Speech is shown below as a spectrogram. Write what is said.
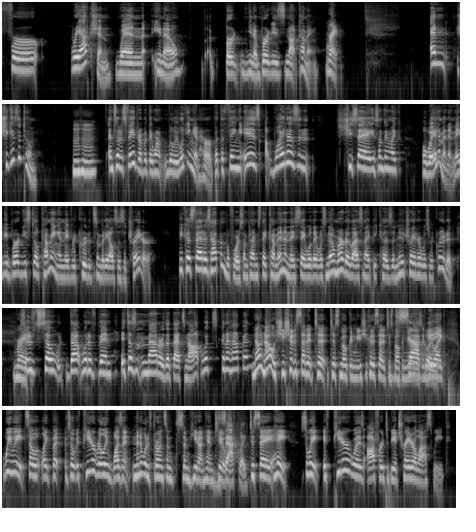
for reaction when, you know, Berg, you know, Bergie's not coming. right And she gives it to him. Mm-hmm. and so does Phaedra, but they weren't really looking at her. But the thing is, why doesn't she say something like, well, wait a minute, maybe Bergie's still coming and they've recruited somebody else as a traitor? Because that has happened before. Sometimes they come in and they say, well, there was no murder last night because a new traitor was recruited. right So, so that would have been, it doesn't matter that that's not what's going to happen. no no she should have said it to to smoke and mirrors she could have said it to smoke and mirrors and be like wait wait so like but so if peter really wasn't and then it would have thrown some some heat on him too Exactly. to say hey so wait if peter was offered to be a traitor last week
